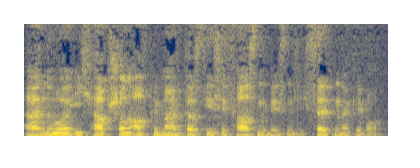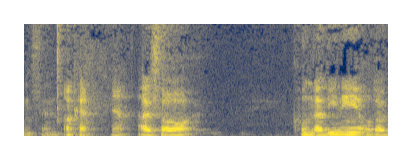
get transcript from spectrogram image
Äh, nur ich habe schon auch bemerkt, dass diese Phasen wesentlich seltener geworden sind. Okay, ja. Also Kundalini oder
